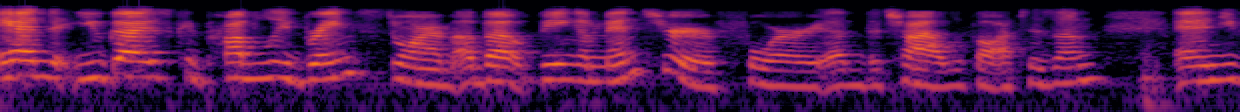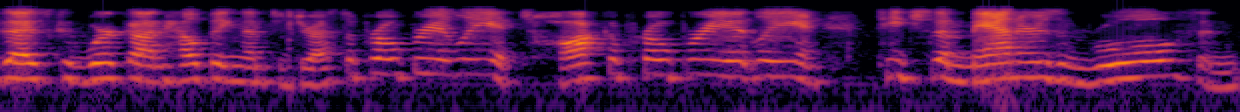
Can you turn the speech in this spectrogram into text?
And you guys could probably brainstorm about being a mentor for uh, the child with autism. And you guys could work on helping them to dress appropriately and talk appropriately and teach them manners and rules. And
